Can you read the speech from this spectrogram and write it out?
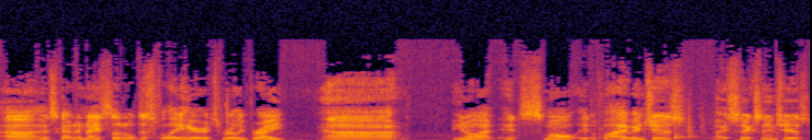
Uh, it's got a nice little display here. It's really bright. Uh, you know what? It's small. It's 5 inches by 6 inches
